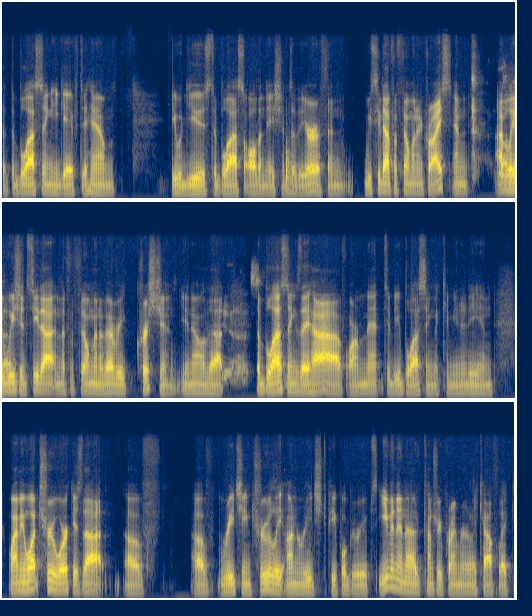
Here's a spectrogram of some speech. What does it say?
That the blessing He gave to him, He would use to bless all the nations of the earth, and we see that fulfillment in Christ. And I believe that. we should see that in the fulfillment of every Christian. You know that. Yeah the blessings they have are meant to be blessing the community. And well, I mean, what true work is that of of reaching truly unreached people groups? Even in a country primarily Catholic,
